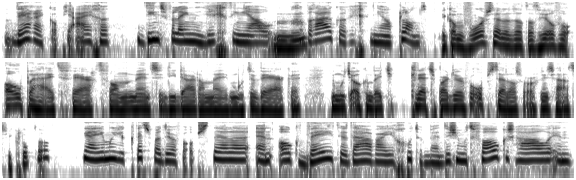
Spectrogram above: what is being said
werk, op je eigen dienstverlening richting jouw Mhm. gebruiker, richting jouw klant. Ik kan me voorstellen dat dat heel veel openheid vergt van mensen die daar dan mee moeten werken. Je moet je ook een beetje kwetsbaar durven opstellen als organisatie. Klopt dat? Ja, je moet je kwetsbaar durven opstellen en ook weten daar waar je goed in bent. Dus je moet focus houden in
